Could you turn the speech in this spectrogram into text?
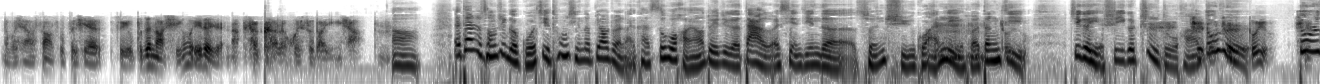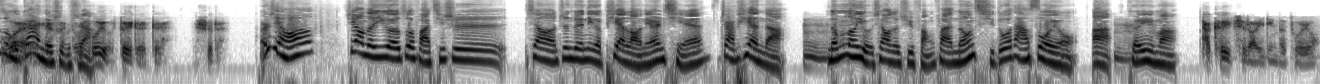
那么像上述这些有不正当行为的人呢，他可能会受到影响。嗯啊，哎，但是从这个国际通行的标准来看，似乎好像对这个大额现金的存取、管理和登记，这个也是一个制度，好像都是都有，都是这么干的，是不是啊？都有，对对对，是的。而且好像这样的一个做法，其实像针对那个骗老年人钱、诈骗的，嗯，能不能有效的去防范，能起多大作用啊？嗯可以吗？它可以起到一定的作用，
